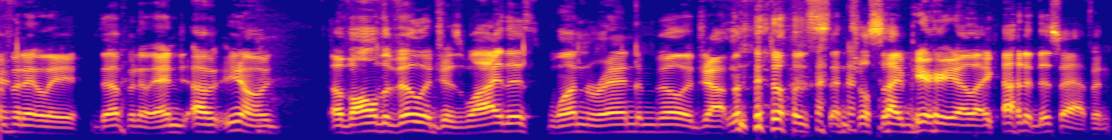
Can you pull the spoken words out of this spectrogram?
definitely definitely and uh, you know of all the villages why this one random village out in the middle of central siberia like how did this happen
